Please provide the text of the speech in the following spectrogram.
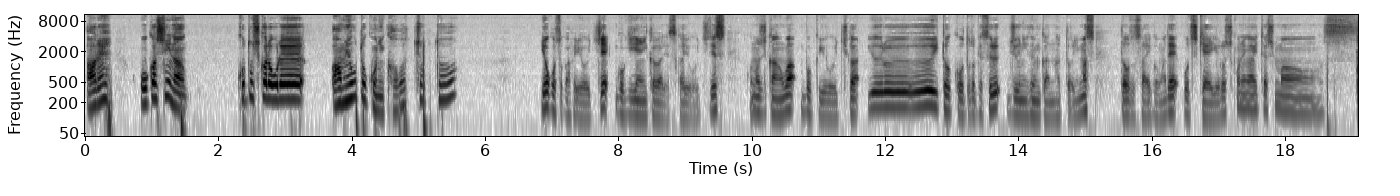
あれ？おかしいな。今年から俺、雨男に変わっちゃった？ようこそカフェ陽一へ。ご機嫌いかがですか？陽一です。この時間は僕陽一がゆるーいトークをお届けする12分間になっております。どうぞ最後までお付き合いよろしくお願いいたします。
